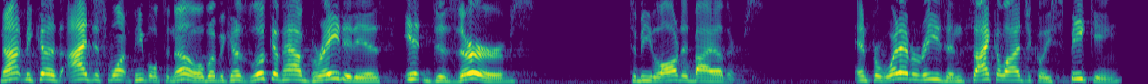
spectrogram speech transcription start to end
Not because I just want people to know, but because look of how great it is. It deserves to be lauded by others. And for whatever reason, psychologically speaking,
